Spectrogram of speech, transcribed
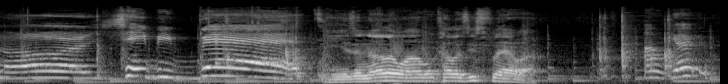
no. Baby red. Here's another one. What colour is this flower? Getting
